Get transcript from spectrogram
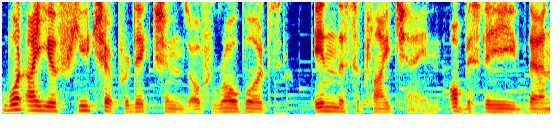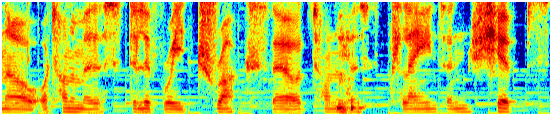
What are your future predictions of robots in the supply chain. Obviously, there are now autonomous delivery trucks, there are autonomous mm-hmm. planes and ships.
